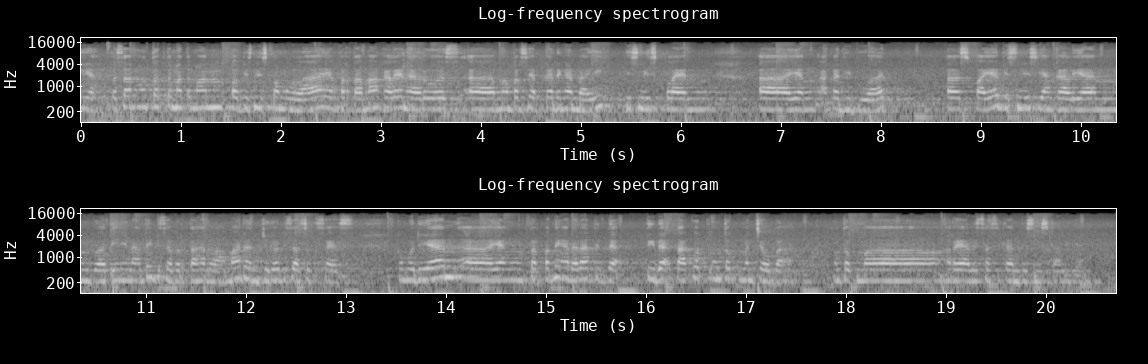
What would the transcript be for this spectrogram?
Iya, pesan untuk teman-teman pebisnis pemula, yang pertama kalian harus uh, mempersiapkan dengan baik bisnis plan uh, yang akan dibuat uh, supaya bisnis yang kalian buat ini nanti bisa bertahan lama dan juga bisa sukses. Kemudian uh, yang terpenting adalah tidak tidak takut untuk mencoba untuk merealisasikan bisnis kalian.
